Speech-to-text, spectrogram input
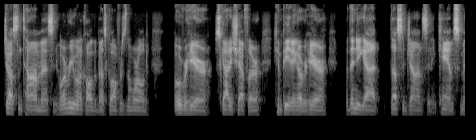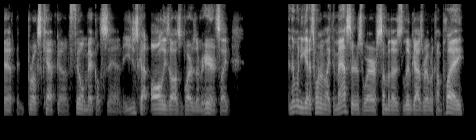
Justin Thomas and whoever you want to call the best golfers in the world over here, Scotty Scheffler competing over here. But then you got Dustin Johnson and Cam Smith and Brooks Koepka and Phil Mickelson. You just got all these awesome players over here. It's like, and then when you get a tournament like the Masters, where some of those LIV guys were able to come play,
